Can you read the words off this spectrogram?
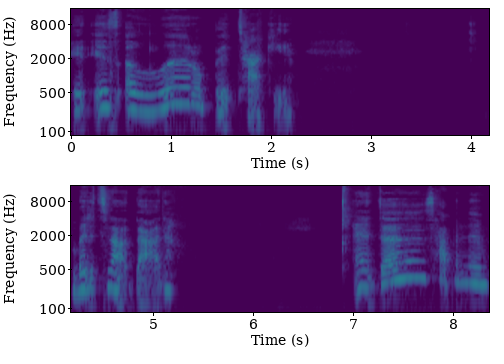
it is a little bit tacky but it's not bad and it does happen to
